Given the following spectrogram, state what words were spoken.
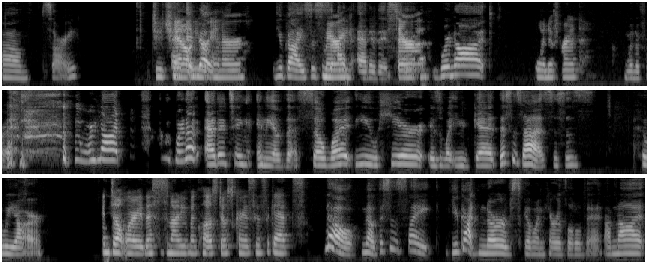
Um, sorry. You channel and your no. inner You guys, this Mary, is unedited. Sarah. We're not Winifred? Winifred. we're not we're not editing any of this. So what you hear is what you get. This is us. This is who we are. And don't worry, this is not even close to as crazy as it gets. No, no, this is like you got nerves going here a little bit. I'm not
